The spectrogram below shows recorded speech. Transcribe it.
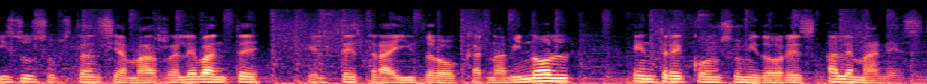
y su sustancia más relevante, el tetrahidrocannabinol, entre consumidores alemanes.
